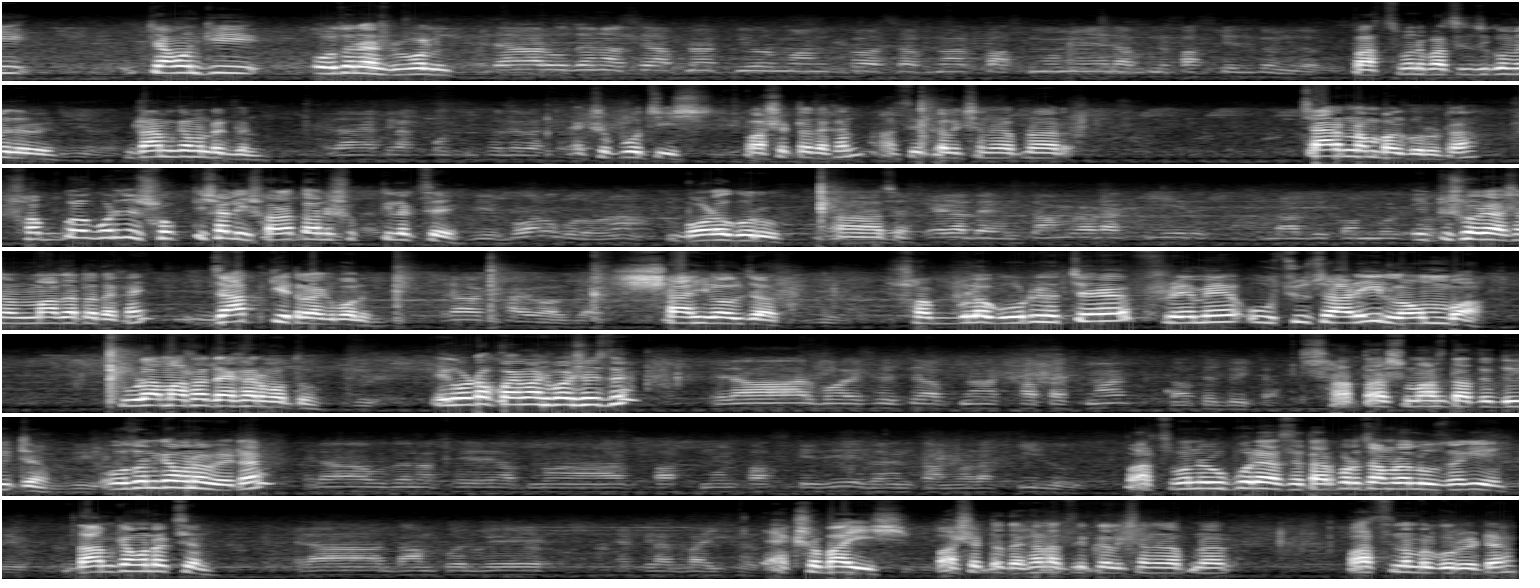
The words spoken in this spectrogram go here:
কেমন কি ওজনে আসবে বলেন। এটার ওজন আছে আপনার পিওর মাংস আছে আপনার পাঁচ মনের আপনি পাঁচ কেজি কমে যাবে। মানে পাঁচ কেজি কমে যাবে। দাম কেমন রাখবেন? একশো পঁচিশ। পাশেরটা দেখান। আজকের কালেকশনে আপনার চার নাম্বার গরুটা। সবগুলো গরু যে শক্তিশালী সরাতে অনেক শক্তি লাগছে। বড় গরু আচ্ছা। একটু সরে আসেন মাজাটা দেখাই। জাত কি এটা বলেন? শাহিওয়াল জাত। সবগুলো গরু হচ্ছে ফ্রেমে উঁচু চাড়ি লম্বা। চূড়া মাথা দেখার মতো। এই গরুটা কয় মাস বয়স হয়েছে? এটার বয়স হচ্ছে আপনার সাতাশ মাস তাতে দুইটা। সাতাশ মাস দাঁতে দুইটা। ওজন কেমন হবে এটা? এটা ওজন আছে আপনার পাঁচ মন পাঁচ কেজি দেখেন চামড়াটা কিলো পাঁচ মনের উপরে আছে তারপরে চামড়া লুজ নাকি? দাম কেমন রাখছেন? এটা দাম পড়বে এক লাখ বাইশ একশো বাইশ। পাশেরটা দেখান আজকের কালেকশনের আপনার পাঁচ নম্বর গরু এটা।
